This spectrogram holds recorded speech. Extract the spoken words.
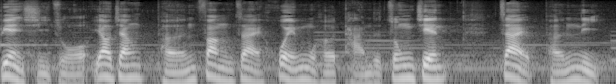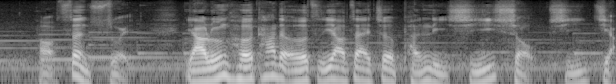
便洗濯。要将盆放在会幕和坛的中间，在盆里好渗水。亚伦和他的儿子要在这盆里洗手洗脚。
